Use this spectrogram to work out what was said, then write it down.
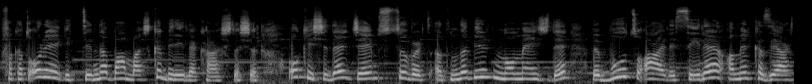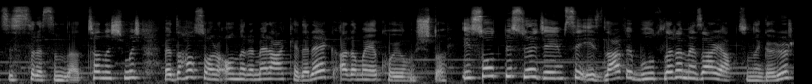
Fakat oraya gittiğinde bambaşka biriyle karşılaşır. O kişi de James Stewart adında bir nomejdi ve Booth ailesiyle Amerika ziyareti sırasında tanışmış ve daha sonra onları merak ederek aramaya koyulmuştu. Isolde bir süre James'i izler ve Booth'lara mezar yaptığını görür.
